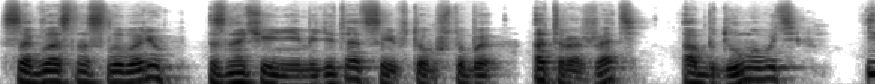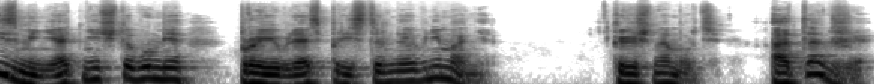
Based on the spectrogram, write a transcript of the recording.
Согласно словарю, значение медитации в том, чтобы отражать, обдумывать, изменять нечто в уме, проявлять пристальное внимание. Кришнамурти, а также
